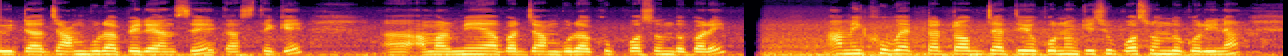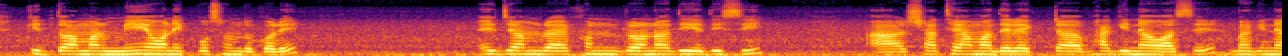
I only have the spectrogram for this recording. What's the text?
দুইটা জাম্বুরা পেরে আনছে গাছ থেকে। আমার মেয়ে আবার জাম্বুরা খুব পছন্দ করে। আমি খুব একটা টক জাতীয় কোনো কিছু পছন্দ করি না, কিন্তু আমার মেয়ে অনেক পছন্দ করে। এই যে আমরা এখন রওনা দিয়ে দিছি। আর সাথে আমাদের একটা ভাগিনাও আছে ভাগিনা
